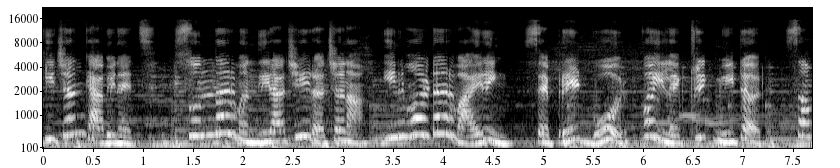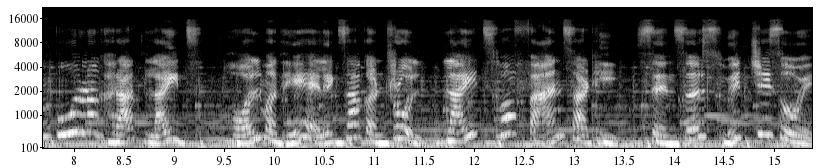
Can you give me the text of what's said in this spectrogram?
kitchen cabinets सुंदर मंदिराची रचना इन्व्हर्टर वायरिंग सेपरेट बोर व इलेक्ट्रिक मीटर संपूर्ण घरात लाईट्स हॉलमध्ये एलेक्सा कंट्रोल लाईट्स व फॅनसाठी. सेन्सर स्विच ची सोय.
